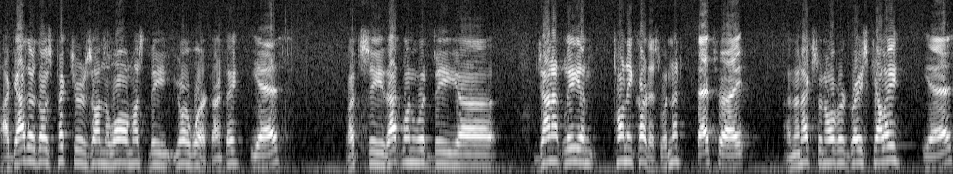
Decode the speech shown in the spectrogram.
I gather those pictures on the wall must be your work, aren't they? Yes. Let's see, that one would be uh, Janet Leigh and Tony Curtis, wouldn't it? That's right. And the next one over, Grace Kelly. Yes.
